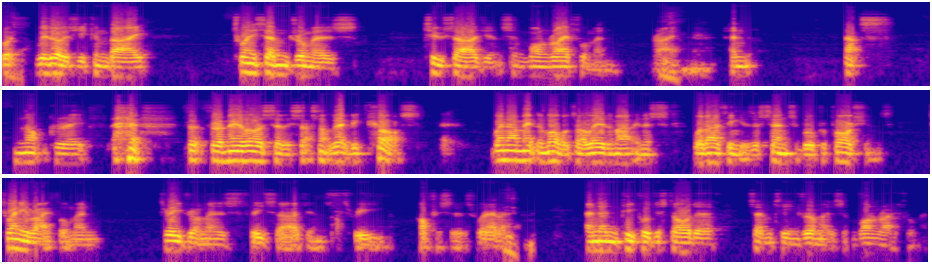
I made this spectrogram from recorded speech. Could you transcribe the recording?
But with us, you can buy 27 drummers, two sergeants, and one rifleman, right? And that's not great for, for a mail order service. That's not great because when I make the molds, I lay them out in a, what I think is a sensible proportions. 20 riflemen, three drummers, three sergeants, three officers, whatever. And then people just order 17 drummers and one rifleman.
